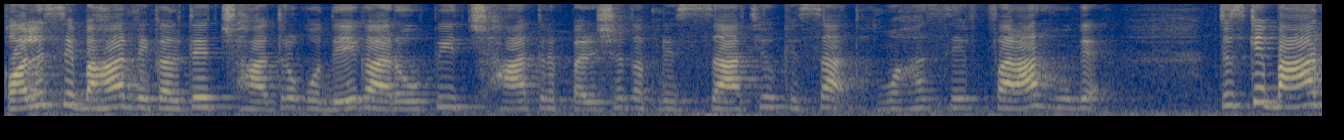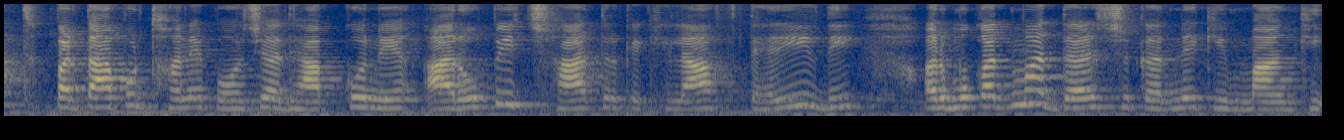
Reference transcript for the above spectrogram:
कॉलेज से बाहर निकलते छात्रों को देख आरोपी छात्र परिषद अपने साथियों के साथ वहाँ से फरार हो गया जिसके बाद प्रतापपुर थाने पहुँचे अध्यापकों ने आरोपी छात्र के खिलाफ तहरीर दी और मुकदमा दर्ज करने की मांग की।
